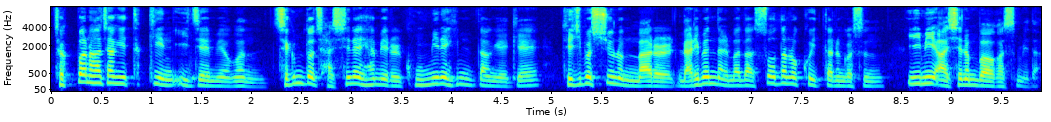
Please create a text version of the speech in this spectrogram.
적반하장이 특기인 이재명은 지금도 자신의 혐의를 국민의힘당에게 뒤집어 씌우는 말을 날이면 날마다 쏟아놓고 있다는 것은 이미 아시는 바와 같습니다.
